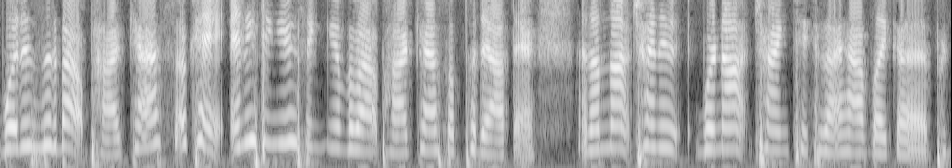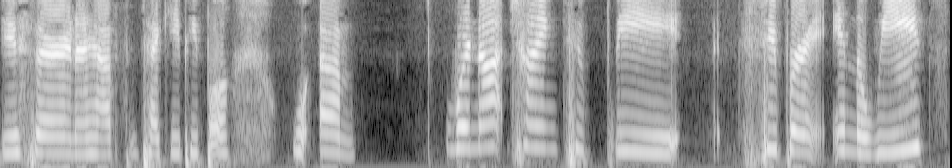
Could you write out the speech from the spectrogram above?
what is it about podcasts? Okay, anything you're thinking of about podcasts, I'll put it out there. And I'm not trying to, we're not trying to, because I have like a producer and I have some techie people. Um, we're not trying to be super in the weeds.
